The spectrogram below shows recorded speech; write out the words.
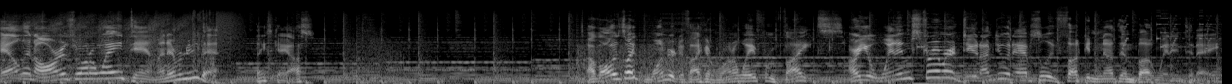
L and R is run away? Damn, I never knew that. Thanks, Chaos. I've always like wondered if I could run away from fights. Are you winning, streamer? Dude, I'm doing absolutely fucking nothing but winning today.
